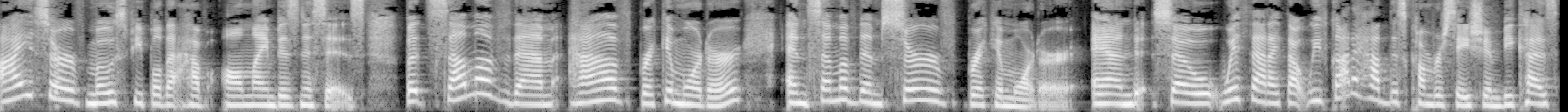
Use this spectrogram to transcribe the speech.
I serve most people that have online businesses, but some of them have brick and mortar and some of them serve brick and mortar. And so with that, I thought we've got to have this conversation because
